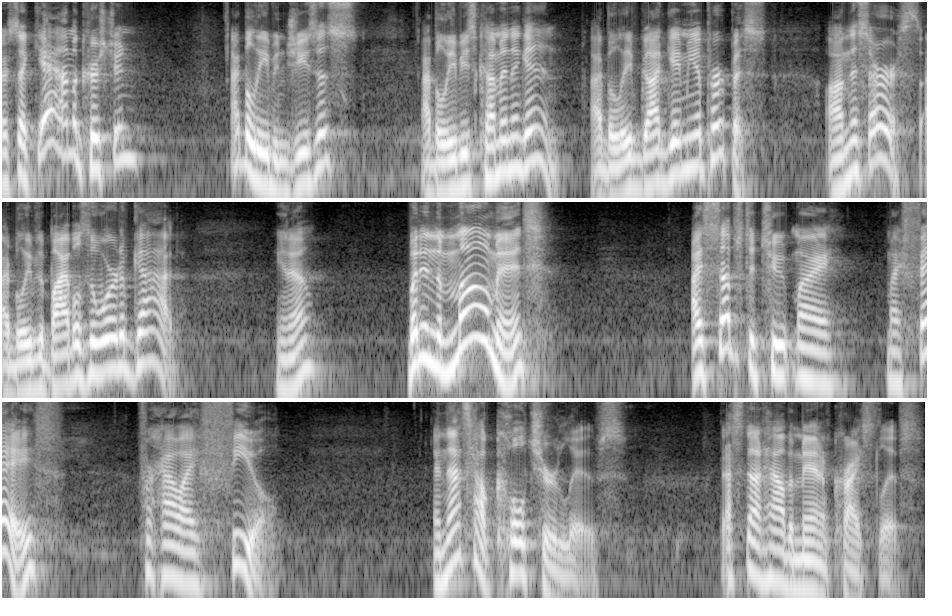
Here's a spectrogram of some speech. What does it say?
It's like, yeah, I'm a Christian. I believe in Jesus. I believe he's coming again. I believe God gave me a purpose on this earth. I believe the Bible's the word of God. You know? But in the moment, I substitute my, my faith for how I feel. And that's how culture lives. That's not how the man of Christ lives.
